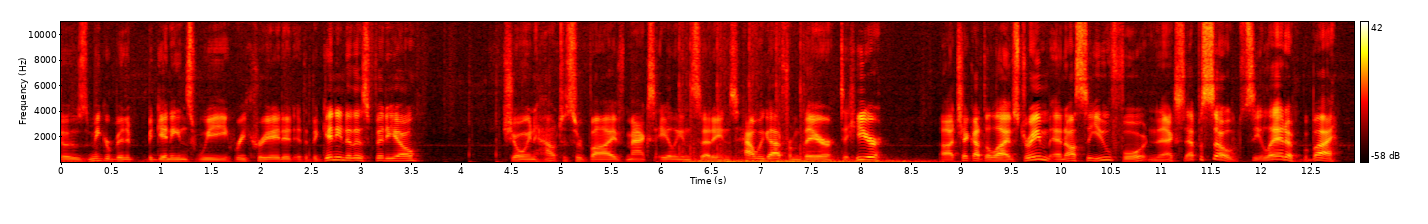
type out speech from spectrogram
those meager beginnings we recreated at the beginning of this video, showing how to survive max alien settings, how we got from there to here, uh, check out the live stream, and I'll see you for the next episode. See you later. Bye-bye.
